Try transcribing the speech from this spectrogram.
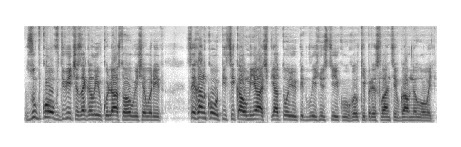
Зубков вдвічі загалив кулястого вище воріт. Циганков підсікав м'яч п'ятою під ближню стійку, голкіпер ісландців гав не ловить.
